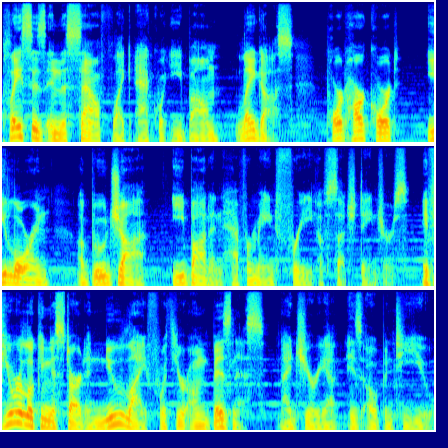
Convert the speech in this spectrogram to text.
Places in the south like Akwa Ibom, Lagos, Port Harcourt, Ilorin, Abuja, Ibadan have remained free of such dangers. If you are looking to start a new life with your own business, Nigeria is open to you.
